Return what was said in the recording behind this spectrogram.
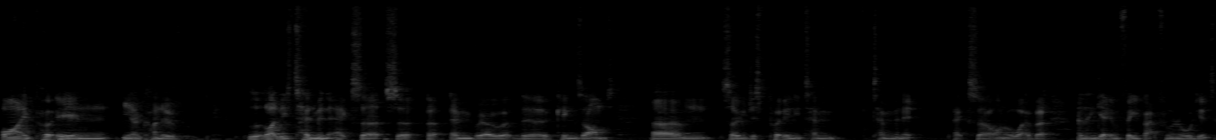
by putting you know kind of like these ten minute excerpts at, at Embryo at the King's Arms. Um, so you just put in your 10, 10 minute excerpt on or whatever, and then getting feedback from an audience.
